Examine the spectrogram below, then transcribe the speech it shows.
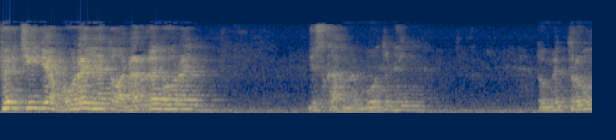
फिर चीज़ें हो रही हैं तो अनर्गल हो रही जिसका हमें बोध नहीं है। तो मित्रों,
